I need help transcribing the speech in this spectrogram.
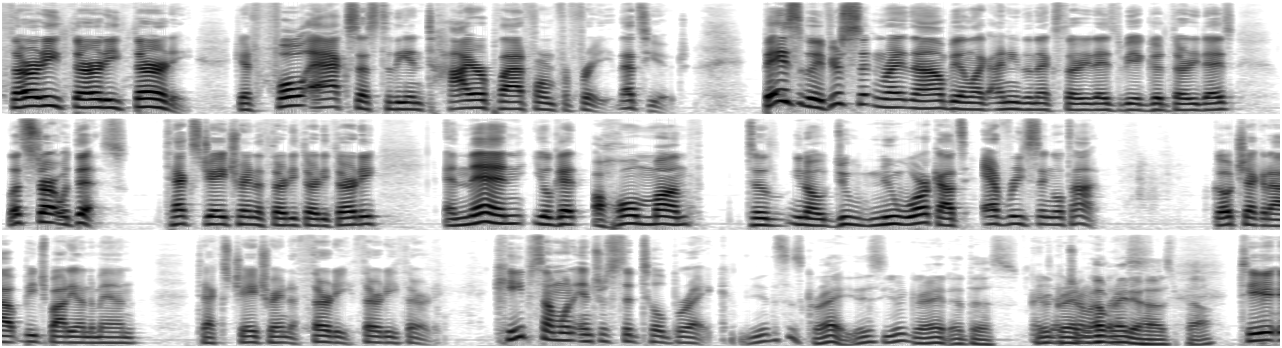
303030. Get full access to the entire platform for free. That's huge. Basically, if you're sitting right now being like, I need the next 30 days to be a good 30 days, let's start with this. Text J Train to 303030, and then you'll get a whole month to, you know, do new workouts every single time. Go check it out. Beachbody on Demand. Text JTrain to 30 30 30. Keep someone interested till break. Yeah, this is great. This, you're great at this. You're I great at radio host, pal. Dear,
